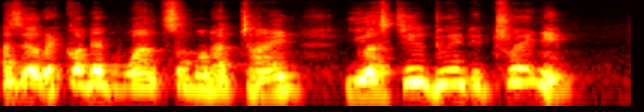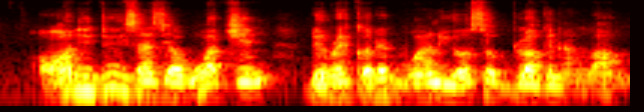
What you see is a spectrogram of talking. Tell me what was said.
as a recorded one some other time, you are still doing the training. All you do is as you're watching the recorded one, you're also blogging along.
